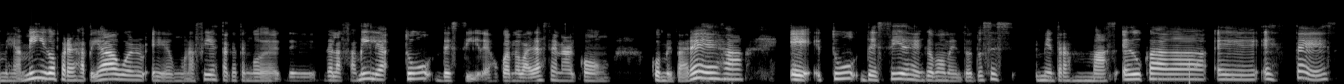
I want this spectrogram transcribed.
mis amigos, para el happy hour, eh, en una fiesta que tengo de, la familia, tú decides, o cuando vayas a cenar con, mi pareja, tú decides en qué momento. Entonces, mientras más educada estés,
